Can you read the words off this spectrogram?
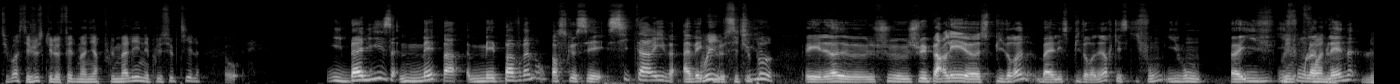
Tu vois, c'est juste qu'il le fait de manière plus maligne et plus subtile. Il balise, mais pas, mais pas vraiment. Parce que c'est si t'arrives avec oui, le si tu peux. Et là, euh, je, je vais parler euh, speedrun. Bah, les speedrunners, qu'est-ce qu'ils font? Ils vont, euh, ils, ils Oui, font la plaine. le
